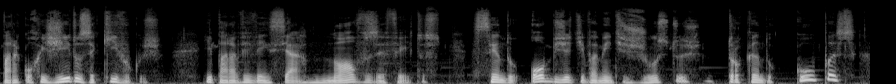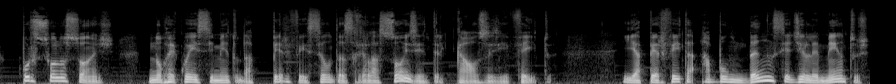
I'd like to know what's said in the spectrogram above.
para corrigir os equívocos e para vivenciar novos efeitos, sendo objetivamente justos, trocando culpas por soluções, no reconhecimento da perfeição das relações entre causa e efeito e a perfeita abundância de elementos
